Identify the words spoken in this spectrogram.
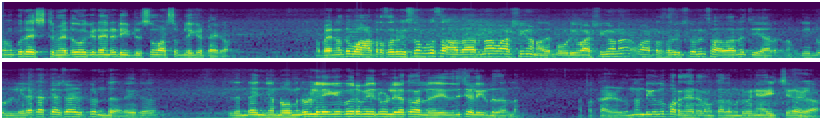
നമുക്കൊരു എസ്റ്റിമേറ്റ് നോക്കിയിട്ട് അതിന്റെ ഡീറ്റെയിൽസ് വാട്സപ്പിലേക്ക് ഇട്ടേക്കാം. അപ്പോൾ അതിനകത്ത് വാട്ടർ സർവീസ് നമുക്ക് സാധാരണ വാഷിംഗ് ആണ്. അതായത് ബോഡി വാഷിംഗ് ആണ് വാട്ടർ സർവീസ് പറയും സാധാരണ ചെയ്യാറ്. നമുക്ക് ഇതിന്റെ ഉള്ളിലൊക്കെ അത്യാവശ്യം അഴുക്കുണ്ട്. അതായത് ഇതിന്റെ എഞ്ചിൻ റൂമിന്റെ ഉള്ളിലേക്കൊക്കെ വരുമ്പോൾ ഇതിന്റെ ഉള്ളിലൊക്കെ നല്ല രീതിയിൽ ചെളിയുണ്ട് നല്ല അപ്പോൾ കഴുകുന്നുണ്ടെങ്കിൽ ഒന്ന് പറഞ്ഞാൽ നമുക്ക് അതും കൂടി വേണമെങ്കിൽ അഴിച്ച് കഴുകാം.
